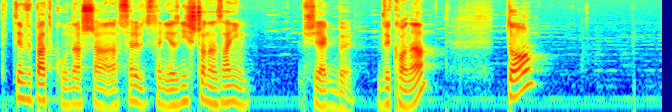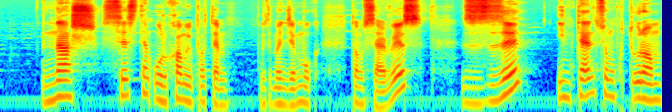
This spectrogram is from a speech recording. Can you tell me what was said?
w tym wypadku nasza serwis zostanie zniszczona zanim się jakby wykona, to nasz system uruchomi potem, gdy będzie mógł tą serwis z intencją, którą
